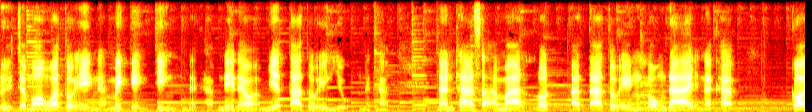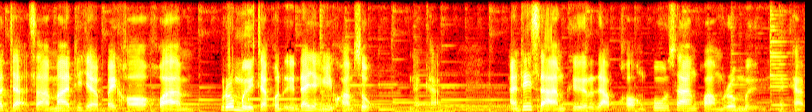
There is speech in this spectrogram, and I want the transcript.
นอื่นจะมองว่าตัวเองเนี่ยไม่เก่งจริงนะครับนี่แปลว่ามีอัตราตัวเองอยู่นะครับนั้นถ้าสามารถลดอัตราตัวเองลงได้นะครับ ก็จะสามารถที่จะไปขอความร่วมมือจากคนอื่นได้อย่างมีความสุขนะครับ อันที่ 3 คือระดับของผู้สร้างความร่วมมือนะครับ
